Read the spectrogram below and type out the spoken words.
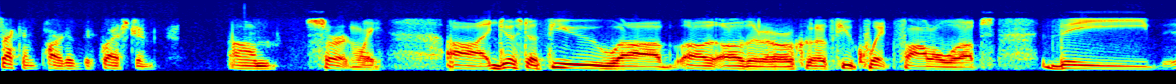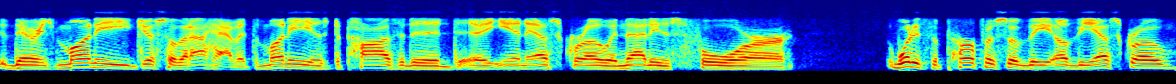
second part of the question. Um, certainly. Uh, just a few uh, other, a few quick follow-ups. The there is money, just so that I have it. The money is deposited uh, in escrow, and that is for what is the purpose of the of the escrow?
